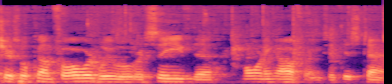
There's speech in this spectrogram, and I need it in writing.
Ushers will come forward, we will receive the morning offerings at this time.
